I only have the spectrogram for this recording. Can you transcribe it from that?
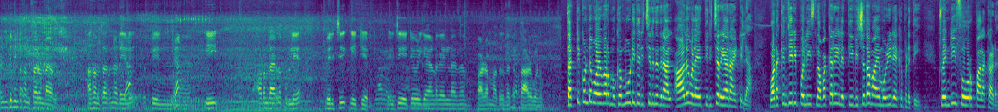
രണ്ട് മിനിറ്റ് സംസാരം ഉണ്ടായുള്ളൂ ആ സംസാരത്തിനിടയിൽ പിന്നെ ഈ അവിടെ ഉണ്ടായിരുന്ന പുള്ളിയെ വലിച്ച് കയറ്റിയായിരുന്നു. വലിച്ച് കയറ്റിയ വഴിക്ക് അയാളുടെ കയ്യിലുണ്ടായിരുന്ന പഴം അത് ഇതൊക്കെ താഴെ വീണു. തട്ടിക്കൊണ്ടുപോയവർ മുഖംമൂടി ധരിച്ചിരുന്നതിനാൽ ആളുകളെ തിരിച്ചറിയാനായിട്ടില്ല. വടക്കഞ്ചേരി പോലീസ് നവക്കരയിലെത്തി വിശദമായ മൊഴി രേഖപ്പെടുത്തി. Twenty four Palakkad.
